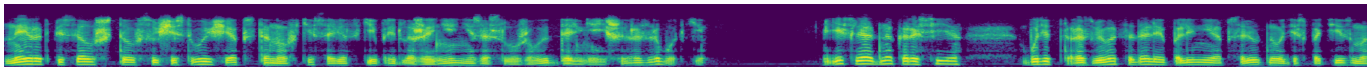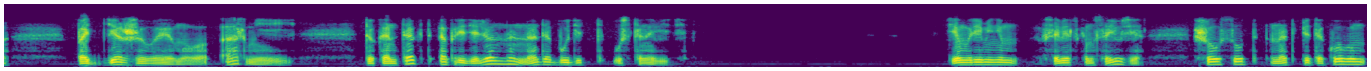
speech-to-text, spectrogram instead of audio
Нейрот писал, что в существующей обстановке советские предложения не заслуживают дальнейшей разработки. Если, однако, Россия будет развиваться далее по линии абсолютного деспотизма, поддерживаемого армией, то контакт определенно надо будет установить. Тем временем в Советском Союзе шел суд над Пятаковым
